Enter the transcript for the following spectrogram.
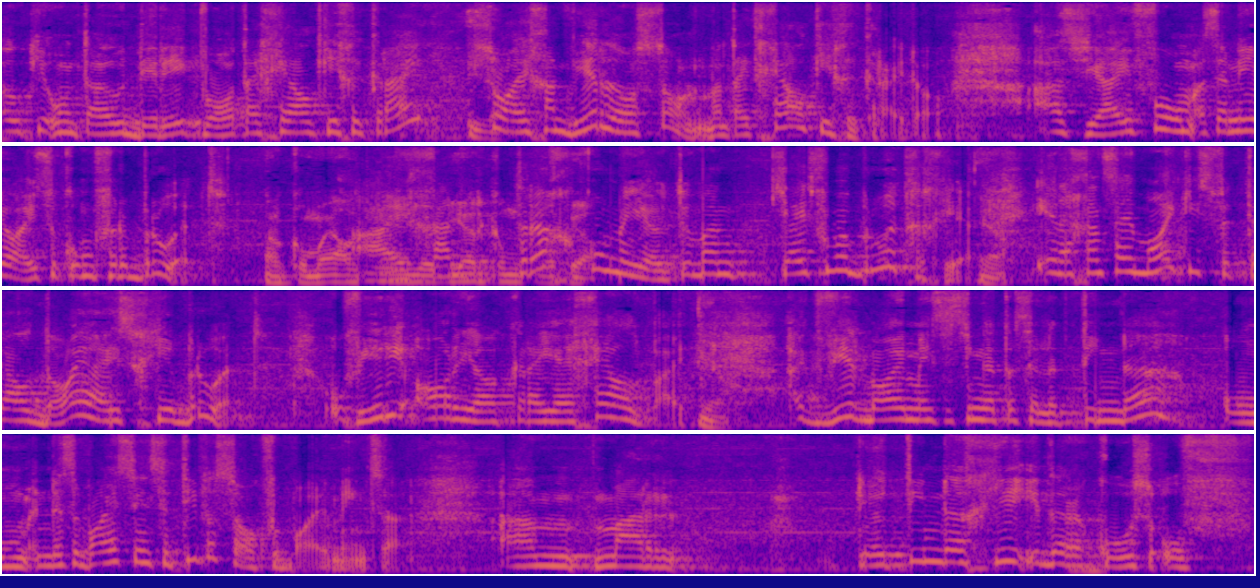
ouetjie onthou direk waar hy geldjie gekry. Ja. So hy gaan weer daar staan want hy het geldjie gekry daar. As jy vir hom as hy na jou huis kom vir 'n brood. Dan kom hy elke keer weer kom terug kom na jou toe want jy het vir hom 'n brood gegee. Ja. En hy gaan sy maatjies vertel daai huis gee brood of hierdie area kry jy geld by. Ja. Ek weet baie mense sien dit as hulle tiende om en dis 'n baie sensitiewe saak vir baie mense. Um maar jou tiende gee eerder 'n kos of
